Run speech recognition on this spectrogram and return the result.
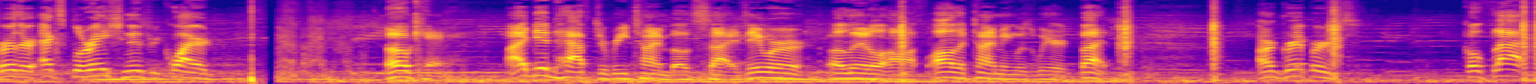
Further exploration is required. Okay, I did have to retime both sides. They were a little off. All the timing was weird, but our grippers go flat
